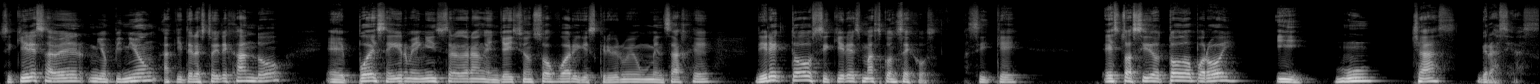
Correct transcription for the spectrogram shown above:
Si quieres saber mi opinión, aquí te la estoy dejando. Eh, puedes seguirme en Instagram en Jason Software y escribirme un mensaje directo si quieres más consejos. Así que esto ha sido todo por hoy y muchas gracias.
